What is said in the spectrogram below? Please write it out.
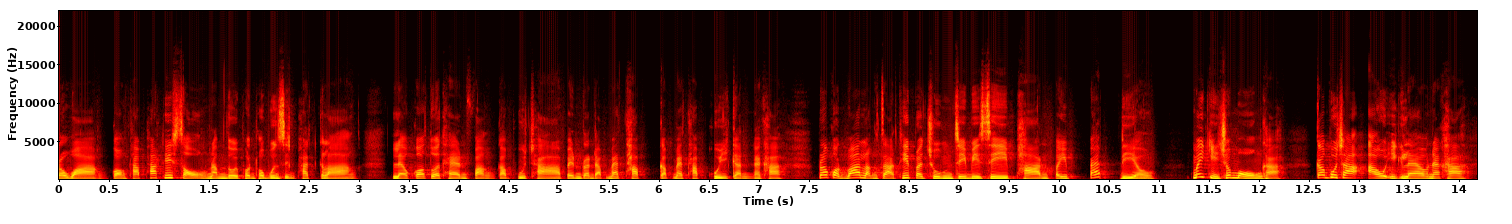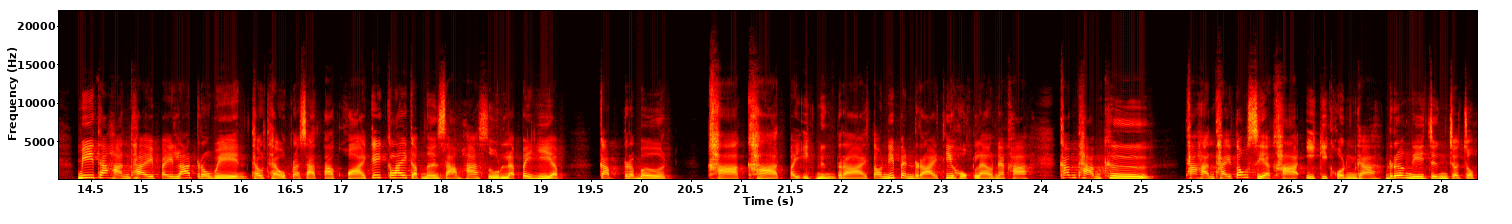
ระหว่างกองทัพภาคที่ 2นำโดยพลโทบุญสินพัดกลาง แล้วก็ตัวแทนฝั่งกัมพูชา เป็นระดับแม่ทัพกับแม่ทัพคุยกันนะคะ ปรากฏว่าหลังจากที่ประชุม GBC ผ่านไปแป๊บเดียว ไม่กี่ชั่วโมงค่ะ กัมพูชาเอาอีกแล้วนะคะ มีทหารไทยไปลาดระเวน แถวแถวปราสาทตาควายใกล้ๆกับเนิน 350 และไปเหยียบกับระเบิดขาขาดไปอีกหนึ่งราย ตอนนี้เป็นรายที่ 6 แล้วนะคะคำถามคือ ทหารไทยต้องเสียขาอีกกี่คนคะ เรื่องนี้จึงจะจบ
